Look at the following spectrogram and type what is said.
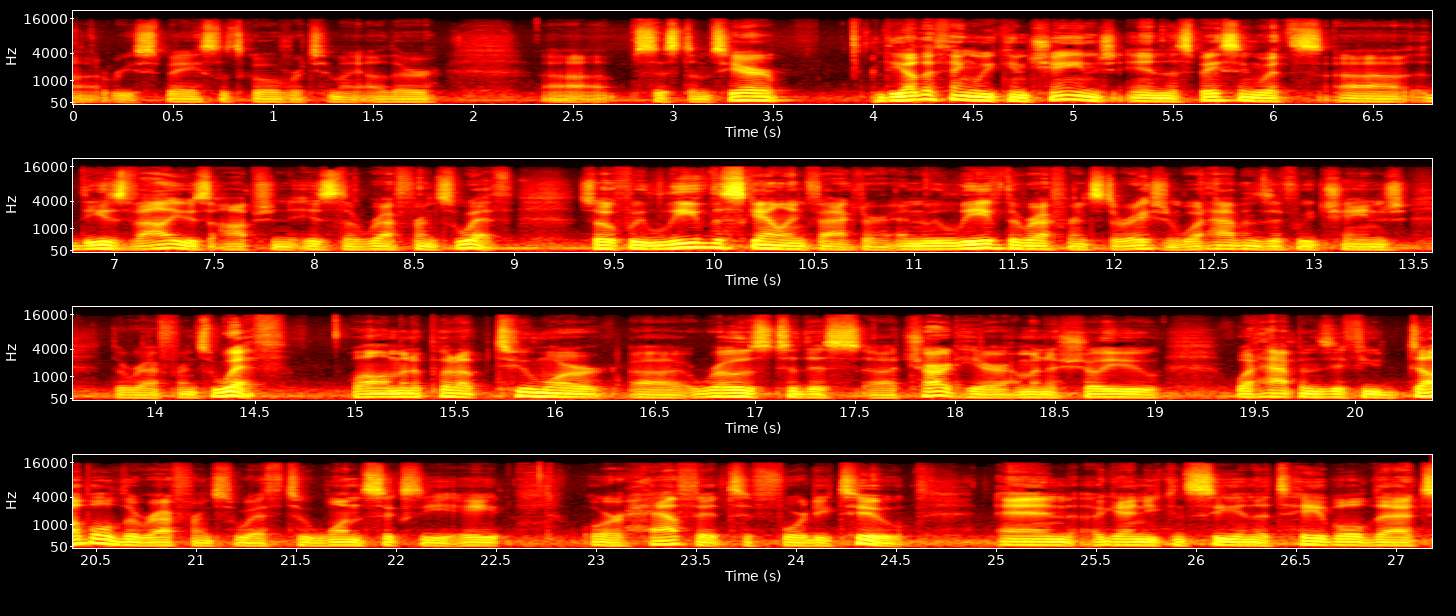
uh, respace. Let's go over to my other uh, systems here. The other thing we can change in the spacing widths, uh, these values option is the reference width. So if we leave the scaling factor and we leave the reference duration, what happens if we change the reference width? Well, I'm going to put up two more uh, rows to this uh, chart here. I'm going to show you what happens if you double the reference width to 168 or half it to 42. And again, you can see in the table that,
